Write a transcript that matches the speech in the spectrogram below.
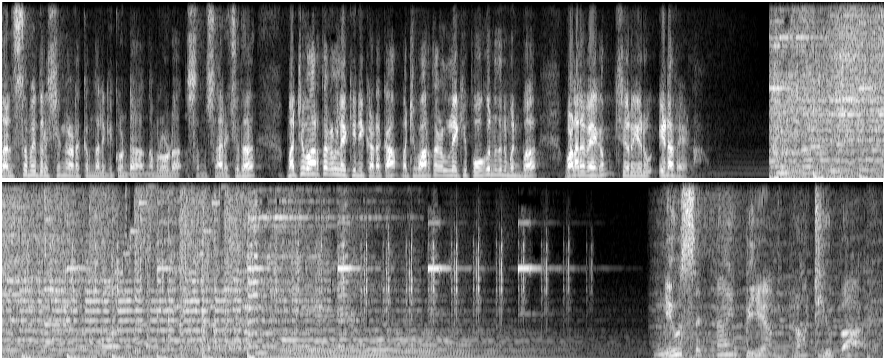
തത്സമയ ദൃശ്യങ്ങളടക്കം നൽകിക്കൊണ്ട് നമ്മളോട് സംസാരിച്ചത്. മറ്റു വാർത്തകളിലേക്ക് ഇനി കടക്കാം. മറ്റു വാർത്തകളിലേക്ക് പോകുന്നതിന് മുൻപ് വളരെ വേഗം ചെറിയൊരു ഇടവേള. News at nine P M brought you by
